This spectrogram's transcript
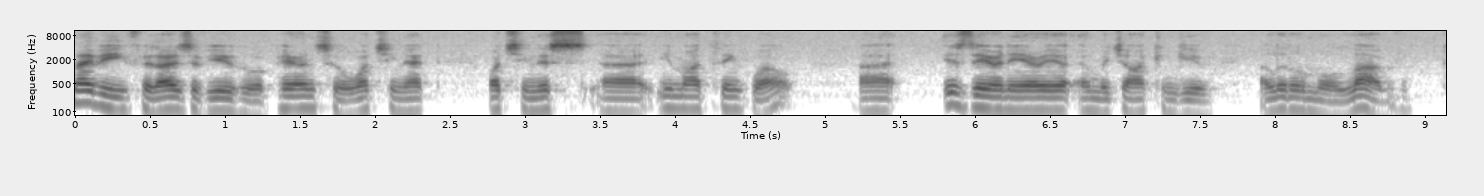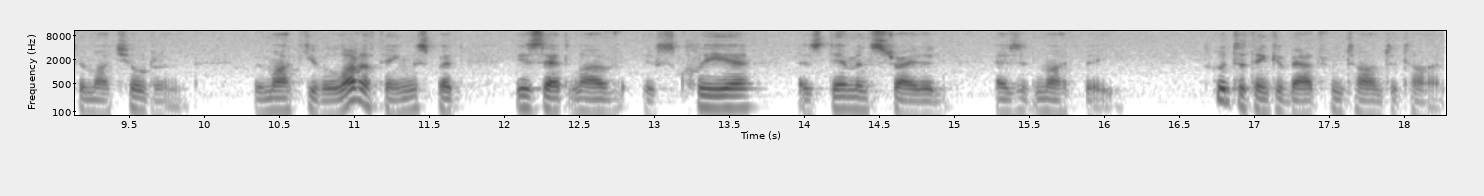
Maybe for those of you who are parents who are watching that, watching this, uh, you might think, well, uh, is there an area in which I can give a little more love to my children? We might give a lot of things, but is that love as clear, as demonstrated as it might be? It's good to think about from time to time.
